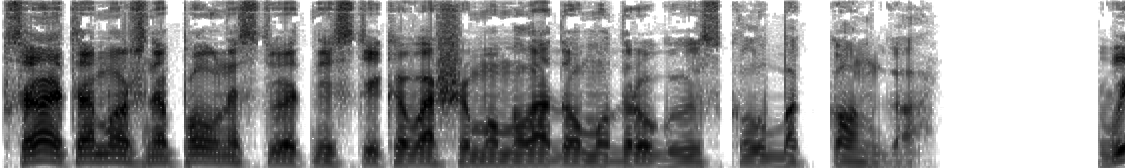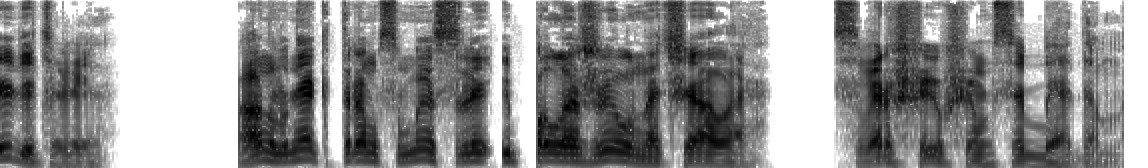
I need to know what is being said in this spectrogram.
«Все это можно полностью отнести к вашему молодому другу из клуба «Конго». Видите ли, он в некотором смысле и положил начало свершившимся бедам.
